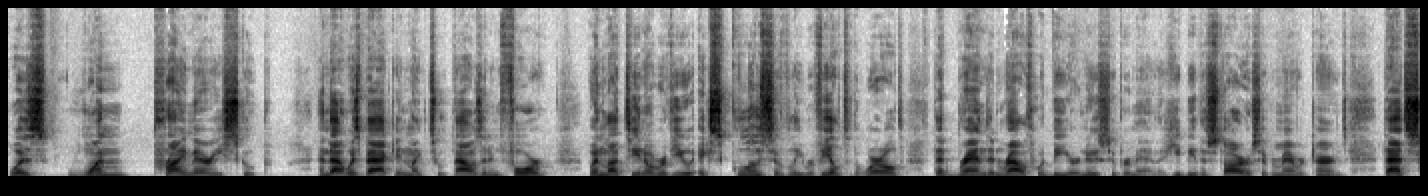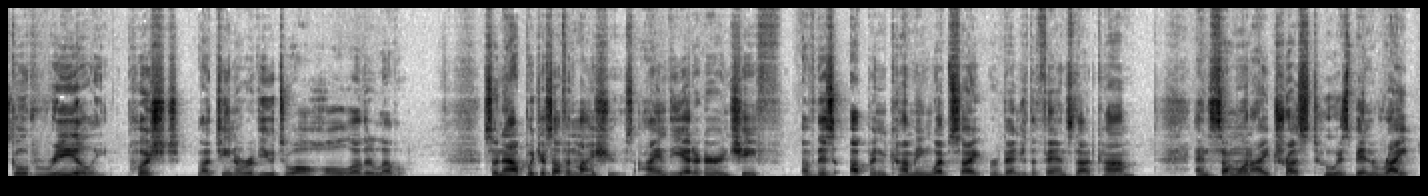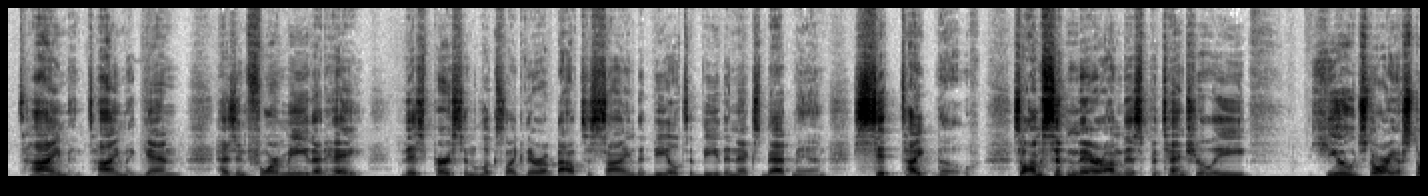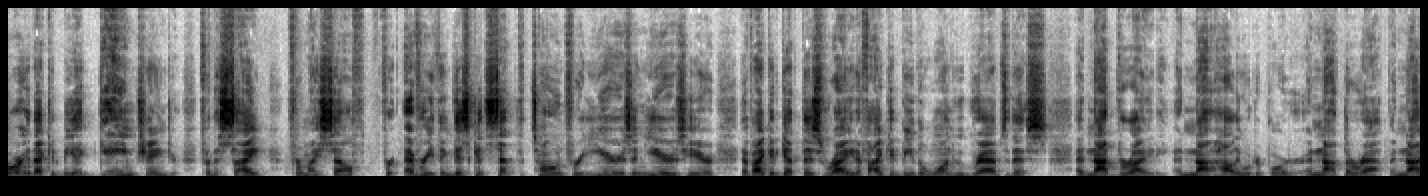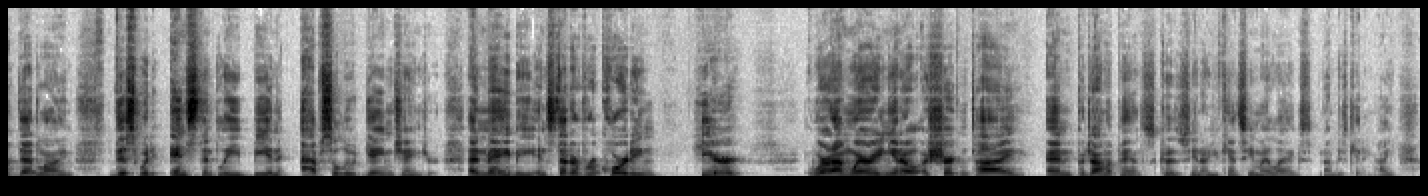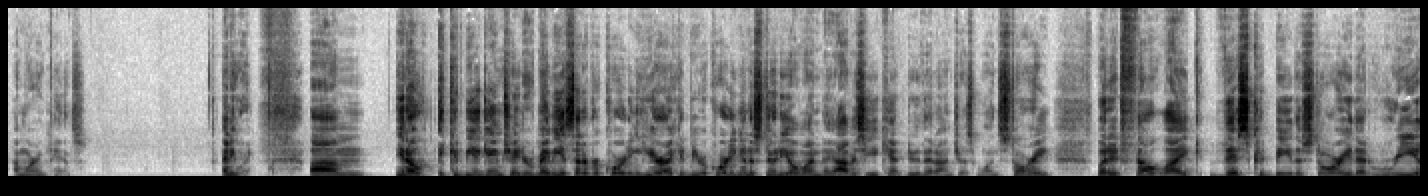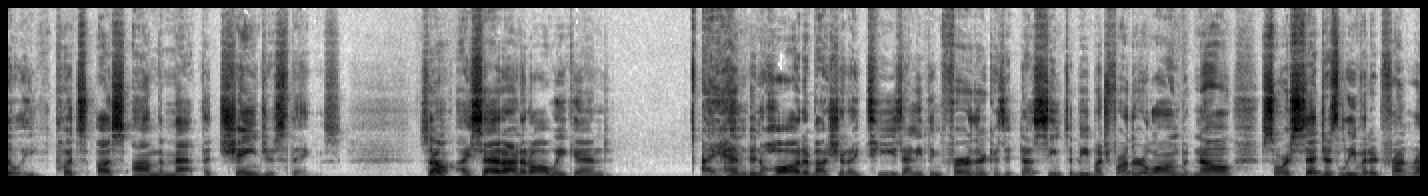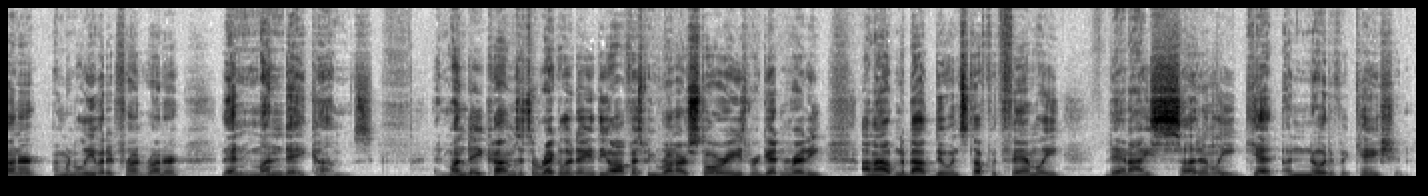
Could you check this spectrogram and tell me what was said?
was one primary scoop. And that was back in like 2004 when Latino Review exclusively revealed to the world that Brandon Routh would be your new Superman, that he'd be the star of Superman Returns. That scoop really pushed Latino Review to a whole other level. So now put yourself in my shoes. I am the editor in chief of this up and coming website, revengeofthefans.com. And someone I trust who has been right time and time again has informed me that, hey, this person looks like they're about to sign the deal to be the next Batman. Sit tight, though. So I'm sitting there on this potentially huge story, a story that could be a game changer for the site, for myself, for everything. This could set the tone for years and years here. If I could get this right, if I could be the one who grabs this, and not Variety, and not Hollywood Reporter, and not The Wrap, and not Deadline, this would instantly be an absolute game changer. And maybe instead of recording here, where I'm wearing, you know, a shirt and tie and pajama pants because, you know, you can't see my legs. No, I'm just kidding. I, I'm wearing pants. Anyway, um, you know, it could be a game changer. Maybe instead of recording here, I could be recording in a studio one day. Obviously, you can't do that on just one story, but it felt like this could be the story that really puts us on the map, that changes things. So I sat on it all weekend. I hemmed and hawed about should I tease anything further because it does seem to be much farther along, but no. Source said just leave it at front runner. I'm going to leave it at front runner. Then Monday comes. And Monday comes, it's a regular day at the office. We run our stories, we're getting ready. I'm out and about doing stuff with family. Then I suddenly get a notification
